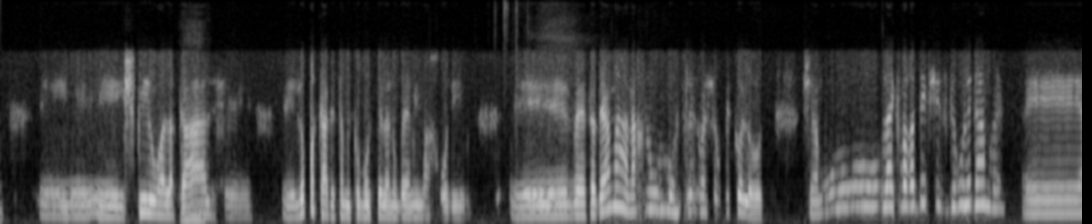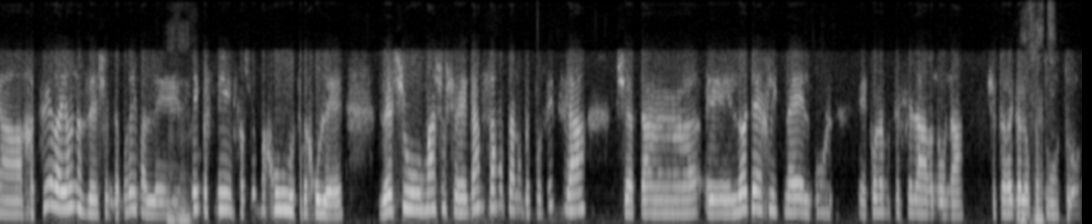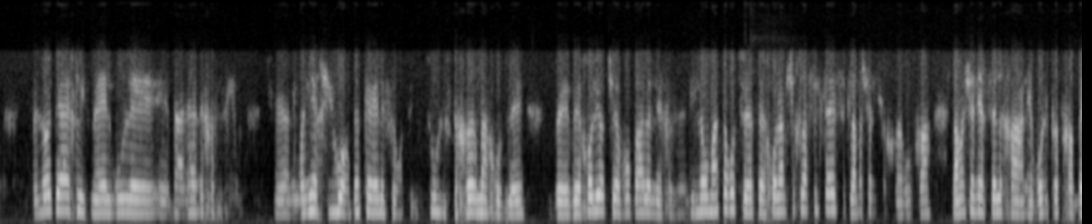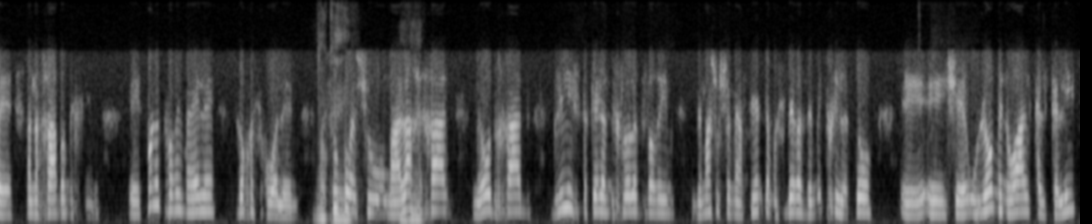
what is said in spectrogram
אה, אה, השפיעו על הקהל שלא פקד את המקומות שלנו בימים האחרונים. אה, ואתה יודע מה, אנחנו, אצלנו יש הרבה קולות שאמרו, אולי כבר עדיף שיסגרו לגמרי. החצי הריון הזה שמדברים על 20 בפנים, 30 בחוץ וכולי, זה איזשהו משהו שגם שם אותנו בפוזיציה שאתה אה, לא יודע איך להתנהל מול אה, כל הנושא של הארנונה, שכרגע לא פתרו אותו, ולא יודע איך להתנהל מול אה, אה, בעלי הנכסים, שאני מניח שיהיו הרבה כאלה שרוצים להשתחרר מהחוזה, ו- ויכול להיות שיבוא בעל הנכס ויגיד לו, מה אתה רוצה? אתה יכול להמשיך להפעיל את העסק, למה שאני אשחרר אותך? למה שאני אעשה לך, אני אבוא לקראתך בהנחה במחיר? אה, כל הדברים האלה לא חשבו עליהם. Okay. עשו אוקיי. פה איזשהו מהלך mm-hmm. אחד מאוד חד, בלי להסתכל על מכלול הדברים. זה משהו שמאפיין את המשבר הזה מתחילתו, אה, אה, שהוא לא מנוהל כלכלית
